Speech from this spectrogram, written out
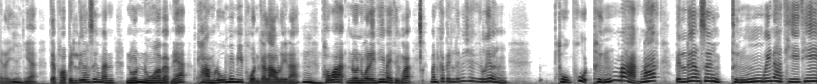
อะไรอย่างเงี้ยแต่พอเป็นเรื่องซึ่งมันนัวนัวๆแบบเนี้ย ความรู้ไม่มีผลกับเราเลยนะอืมเพราะว่านัวนัวๆในที่หมายถึงว่า มันก็เป็นเรื่องไม่ใช่เรื่อง ถูกพูดถึงมากนัก เป็นเรื่องซึ่งถึงวินาทีที่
